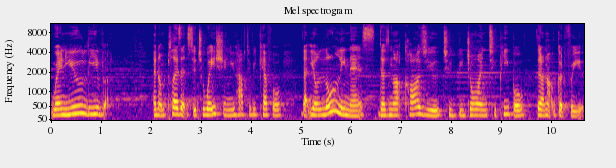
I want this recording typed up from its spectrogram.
when you leave an unpleasant situation, you have to be careful that your loneliness does not cause you to be joined to people that are not good for you.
